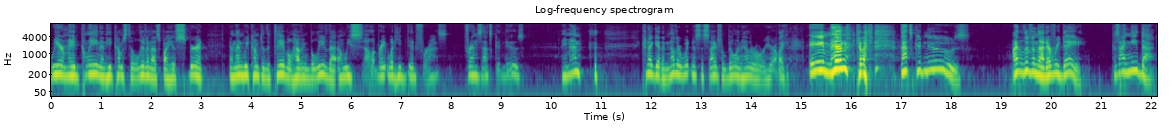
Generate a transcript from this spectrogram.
we are made clean, and he comes to live in us by his Spirit. And then we come to the table having believed that and we celebrate what he did for us. Friends, that's good news. Amen. Can I get another witness aside from Bill and Heather over here? Like, amen. Can I That's good news. I live in that every day cuz I need that.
